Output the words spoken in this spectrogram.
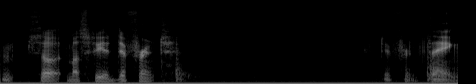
Hmm, so it must be a different different thing.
